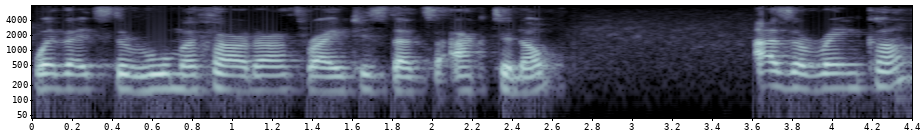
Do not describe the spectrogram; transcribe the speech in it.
whether it's the rheumatoid arthritis that's acting up. As a ranker,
